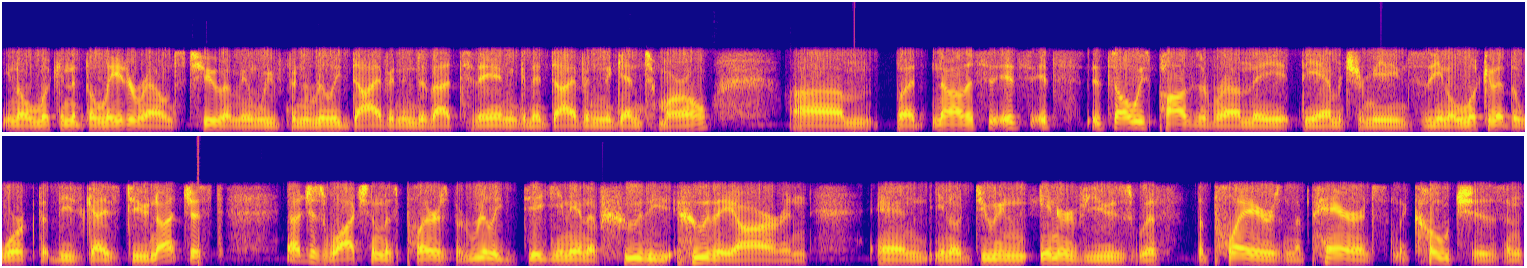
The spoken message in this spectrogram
you know looking at the later rounds too. I mean we've been really diving into that today and going to dive in again tomorrow. Um, but no, this it's it's it's always positive around the the amateur meetings. You know, looking at the work that these guys do, not just not just watching them as players, but really digging in of who the who they are and and you know doing interviews with the players and the parents and the coaches and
